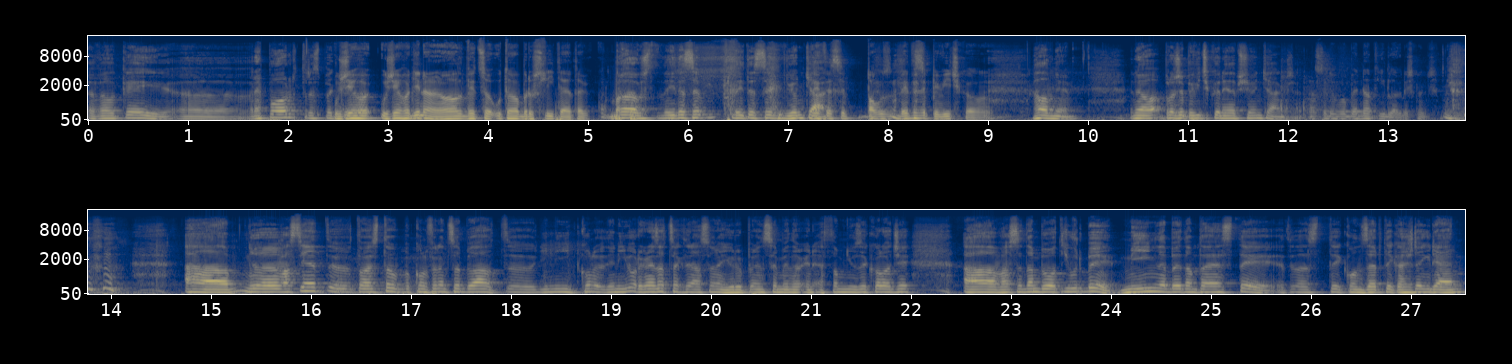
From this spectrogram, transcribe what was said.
velký uh, report, respektive... Už je, ho, už je hodina, no, vy co u toho bruslíte, tak bacha. No, dejte si, dejte si jonťák. dejte si, pauz, dejte si pivíčko. Hlavně. No, protože pivíčko je nejlepší jonťák, že? Já si jdu objednat jídlo, když končím. A e, vlastně to, je to konference byla jiný, jiný organizace, která se jmenuje European Seminar in Ethnomusicology a vlastně tam bylo té hudby míň, nebyly tam ty, ty, tyhle ty koncerty každý den,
